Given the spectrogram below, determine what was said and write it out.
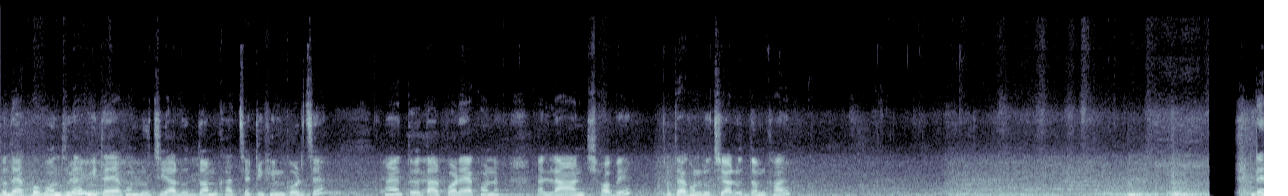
তো দেখো বন্ধুরা, মিঠাই এখন লুচি আলুর দম খাচ্ছে, টিফিন করছে। হ্যাঁ তো তারপরে এখন লাঞ্চ হবে। তো এখন লুচি আলুর দম খায়। এটা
